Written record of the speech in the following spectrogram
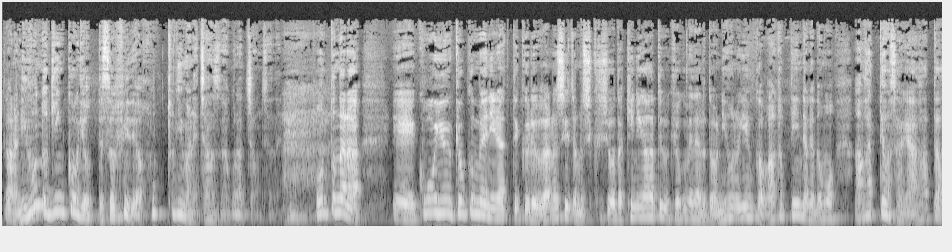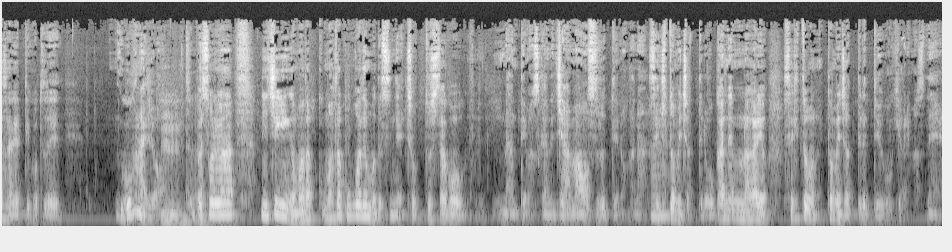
だから日本の銀行業ってそういう意味では本当に今ね、チャンスなくなっちゃうんですよね。本当なら、えー、こういう局面になってくる、バランスシートの縮小だ、金利が上がってくる局面になると、日本の銀行株上がっていいんだけども、上がっては下げ、上がっては下げっていうことで、動かないでしょ？うん、やっぱりそれは日銀がまた、またここでもですね、ちょっとしたこう、なんて言いますかね、邪魔をするっていうのかな。せき止めちゃってる。お金の流れをせき止めちゃってるっていう動きがありますね。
